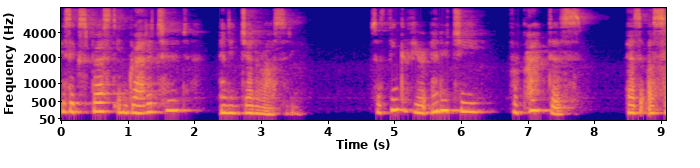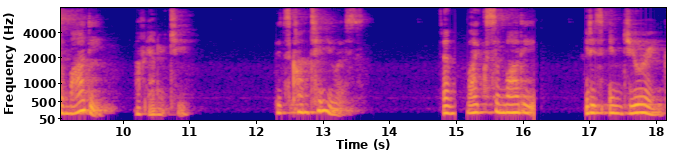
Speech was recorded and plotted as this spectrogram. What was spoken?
is expressed in gratitude and in generosity. So think of your energy for practice as a samadhi of energy. It's continuous. And like samadhi, it is enduring.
